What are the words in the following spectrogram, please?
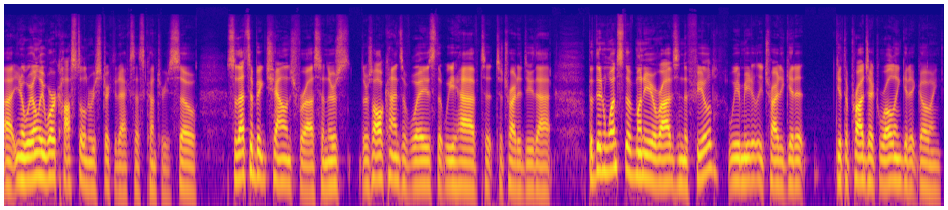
Uh, you know, we only work hostile and restricted access countries, so so that's a big challenge for us. And there's there's all kinds of ways that we have to to try to do that. But then once the money arrives in the field, we immediately try to get it get the project rolling, get it going.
